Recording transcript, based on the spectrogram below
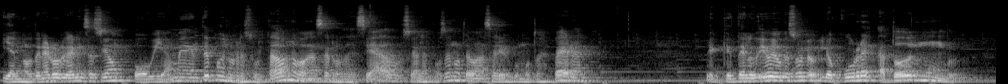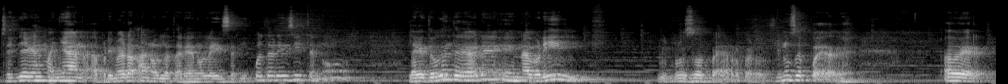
Y al no tener organización, obviamente, pues los resultados no van a ser los deseados, o sea, las cosas no te van a salir como tú esperas. Que te lo digo yo que eso le ocurre a todo el mundo. Si llegas mañana a primero, ah, no, la tarea no le hice. ¿Y cuál tarea hiciste? No, la que tengo que entregar en abril el profesor perro, pero si no se puede. A ver,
